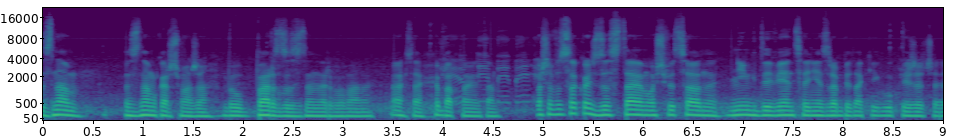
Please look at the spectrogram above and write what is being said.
Znam, znam karczmarza. Był bardzo zdenerwowany. Ach tak, chyba pamiętam. Wasza wysokość, zostałem oświecony. Nigdy więcej nie zrobię takiej głupiej rzeczy.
